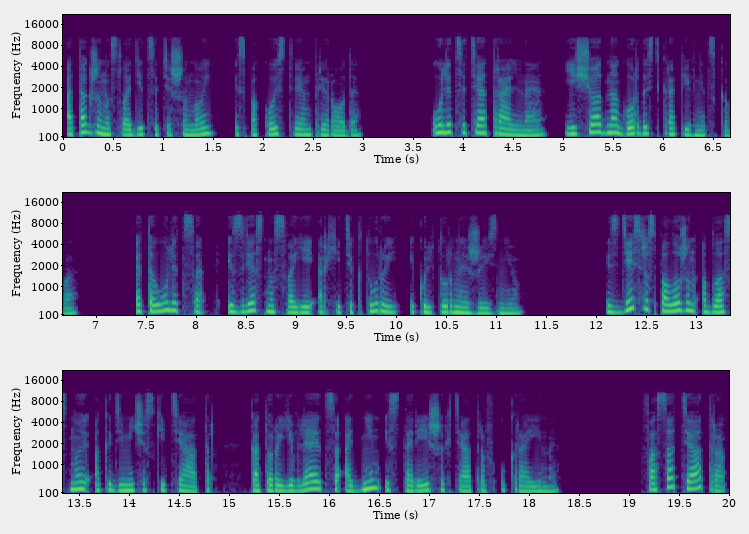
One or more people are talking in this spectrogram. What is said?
а также насладиться тишиной и спокойствием природы. Улица Театральная – еще одна гордость Крапивницкого. Эта улица известна своей архитектурой и культурной жизнью. Здесь расположен областной академический театр, который является одним из старейших театров Украины. Фасад театра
